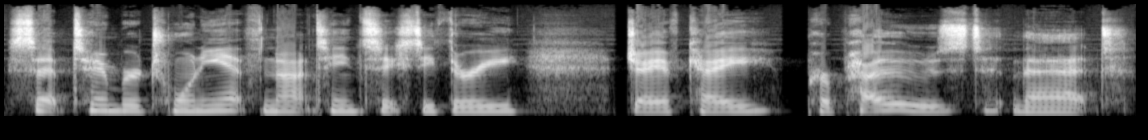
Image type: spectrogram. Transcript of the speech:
September 20th, 1963, JFK proposed that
